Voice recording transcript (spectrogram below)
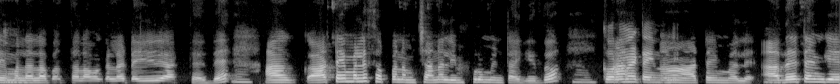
ಟೈಮಲ್ಲೆಲ್ಲ ಬಂತಲ್ಲ ಅವಾಗೆಲ್ಲ ಡೈಲಿ ಆಗ್ತಾ ಇದ್ದೆ. ಆ ಟೈಮ್ ಅಲ್ಲಿ ಸ್ವಲ್ಪ ನಮ್ ಚಾನಲ್ ಇಂಪ್ರೂವ್ಮೆಂಟ್ ಆಗಿದ್ದು. ಕೊರೋನಾ ಟೈಮ್ ಅಲ್ಲಿ. ಆ ಟೈಮಲ್ಲಿ ಅದೇ ಟೈಮ್ಗೆ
